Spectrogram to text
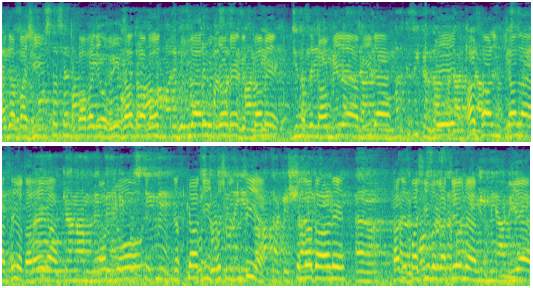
حجا باشی بابا جی مدریم صاحب کا بہت گزار گزروں نے گفکا میں ایسے کام کیا ہے امید ہے۔ کہ ہر سال انشاءاللہ ایسے ہی ہوتا رہے گا۔ اور جو گفکا کی خوش نصیبی ہے اللہ تعالیٰ نے حاجہ پاشی ورگا چیئرمین دیا ہے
